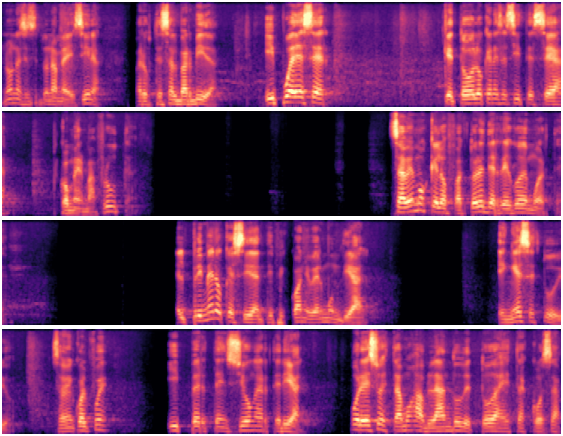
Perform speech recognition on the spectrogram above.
no necesita una medicina para usted salvar vida. Y puede ser que todo lo que necesite sea comer más fruta. Sabemos que los factores de riesgo de muerte, el primero que se identificó a nivel mundial en ese estudio, ¿saben cuál fue? hipertensión arterial. Por eso estamos hablando de todas estas cosas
